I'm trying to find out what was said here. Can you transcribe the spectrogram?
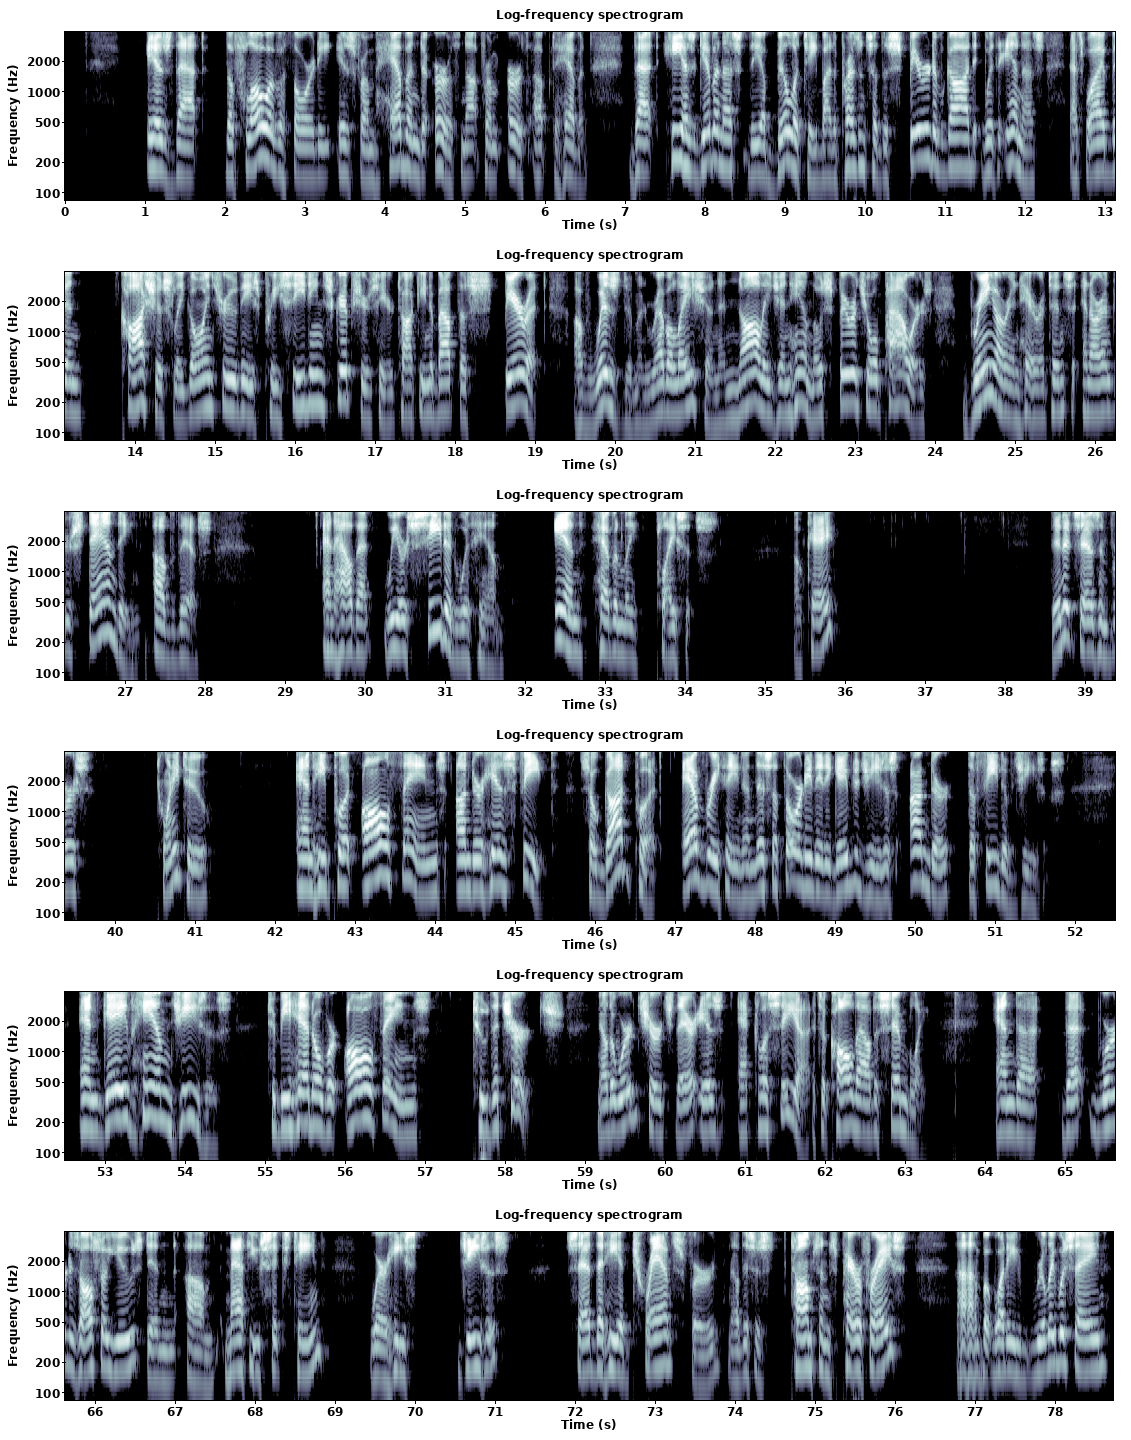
is that the flow of authority is from heaven to earth, not from earth up to heaven. That He has given us the ability by the presence of the Spirit of God within us. That's why I've been cautiously going through these preceding scriptures here, talking about the Spirit of wisdom and revelation and knowledge in Him. Those spiritual powers bring our inheritance and our understanding of this and how that we are seated with him in heavenly places. Okay? Then it says in verse 22 and he put all things under his feet. So God put everything in this authority that he gave to Jesus under the feet of Jesus and gave him, Jesus, to be head over all things to the church now, the word church there is ecclesia, it's a called out assembly. And uh, that word is also used in um, Matthew 16, where he's, Jesus said that he had transferred. Now, this is Thompson's paraphrase, uh, but what he really was saying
